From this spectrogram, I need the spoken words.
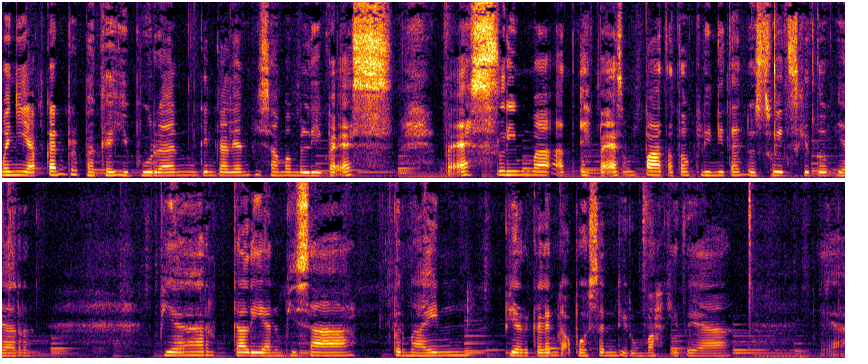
menyiapkan berbagai hiburan. Mungkin kalian bisa membeli PS PS 5 eh PS 4 atau beli Nintendo Switch gitu biar biar kalian bisa bermain biar kalian gak bosen di rumah gitu ya. Ya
